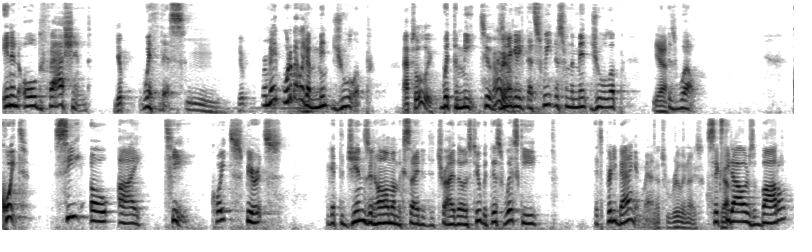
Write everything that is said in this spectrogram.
in an old fashioned Yep. with this, mm. Yep. or maybe what about like a mint julep Absolutely. with the meat too? Because then oh, yeah. you're gonna get that sweetness from the mint julep Yeah, as well. Coit, C O I T, Coit Spirits. I got the gins at home. I'm excited to try those too. But this whiskey, it's pretty banging, man. That's really nice. Sixty dollars a bottle.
